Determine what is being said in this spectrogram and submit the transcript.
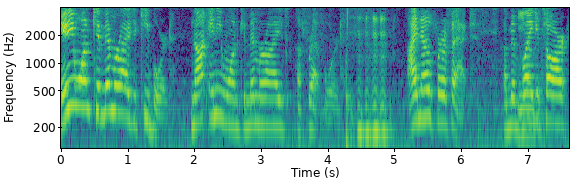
Anyone can memorize a keyboard. Not anyone can memorize a fretboard. I know for a fact. I've been playing guitar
